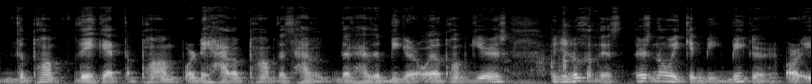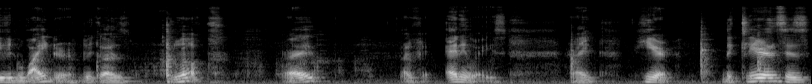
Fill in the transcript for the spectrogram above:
the pump they get the pump or they have a pump that's have that has a bigger oil pump gears when you look at this there's no way it can be bigger or even wider because look right? Okay anyways right? Here the clearances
